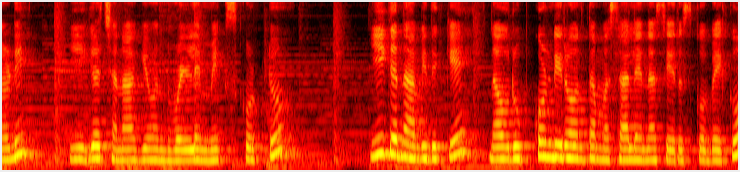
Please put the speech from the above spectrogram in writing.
ನೋಡಿ, ಈಗ ಚೆನ್ನಾಗಿ ಒಂದು ಒಳ್ಳೆ ಮಿಕ್ಸ್ ಕೊಟ್ಟು ಈಗ ನಾವಿದಕ್ಕೆ ನಾವು ರುಬ್ಕೊಂಡಿರೋ ಅಂಥ ಮಸಾಲೆನ ಸೇರಿಸ್ಕೋಬೇಕು.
